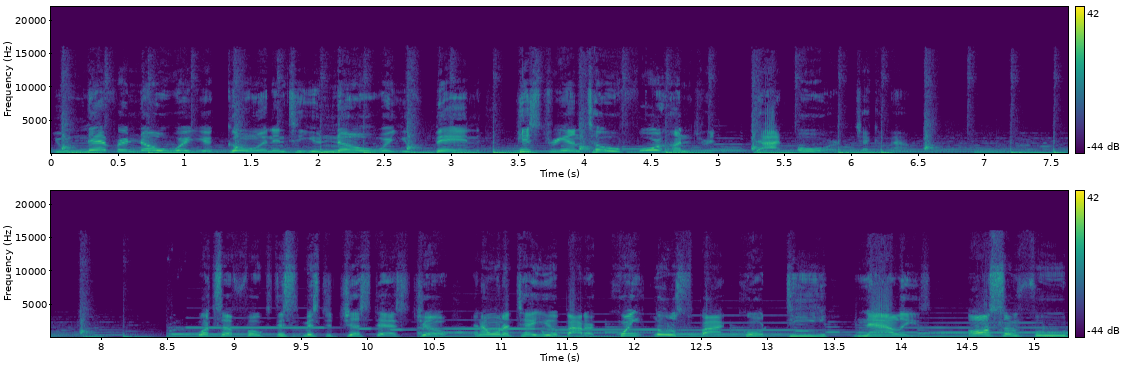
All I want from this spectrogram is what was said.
you never know where you're going until you know where you've been. Historyuntold400.org. Check them out. What's up, folks? This is Mr. Just Ask Joe, and I want to tell you about a quaint little spot called D. Nalley's. Awesome food,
